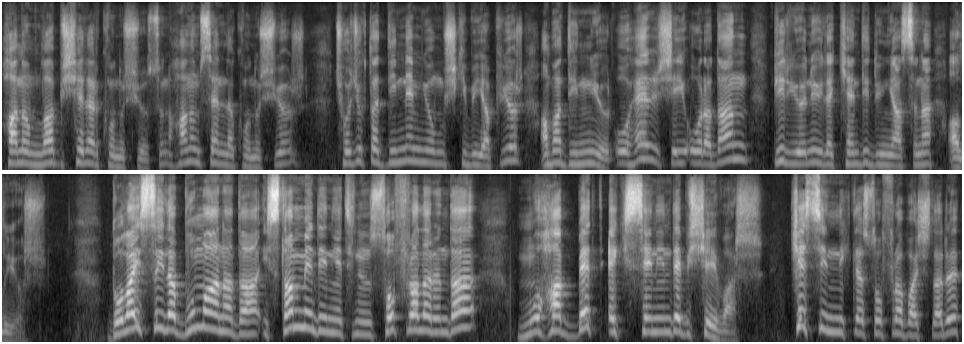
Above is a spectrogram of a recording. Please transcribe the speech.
hanımla bir şeyler konuşuyorsun. Hanım seninle konuşuyor. Çocuk da dinlemiyormuş gibi yapıyor ama dinliyor. O her şeyi oradan bir yönüyle kendi dünyasına alıyor. Dolayısıyla bu manada İslam medeniyetinin sofralarında muhabbet ekseninde bir şey var. Kesinlikle sofra başları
